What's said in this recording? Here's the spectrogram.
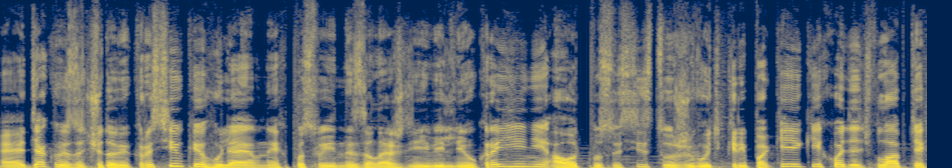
Е, дякую за чудові кросівки. Гуляю в них по своїй незалежній вільній Україні. А от по сусідству живуть кріпаки, які ходять в лаптях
